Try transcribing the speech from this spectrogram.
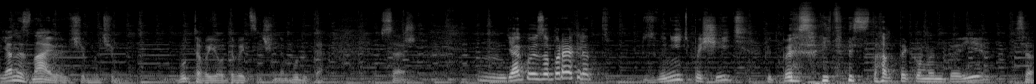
я не знаю, чи, чи будете ви його дивитися, чи не будете. Все ж. Дякую за перегляд. Дзвоніть, пишіть, підписуйтесь, ставте коментарі. Все,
